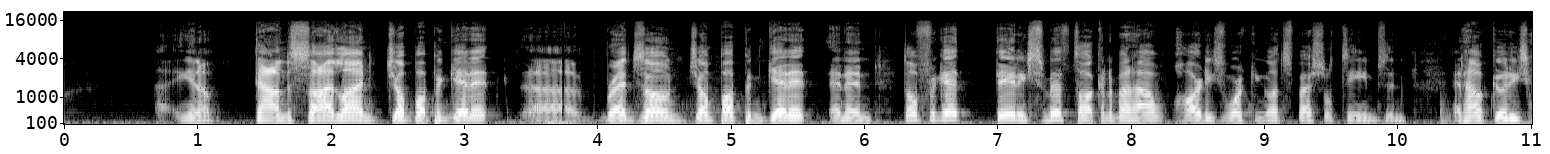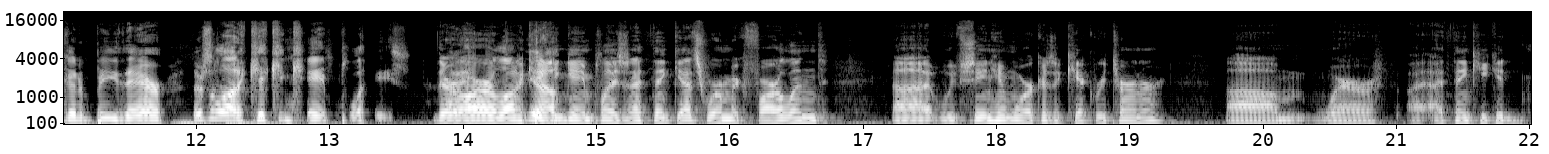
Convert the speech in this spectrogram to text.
uh, you know, down the sideline, jump up and get it uh, red zone, jump up and get it, and then don't forget Danny Smith talking about how hard he's working on special teams and and how good he's going to be there. There's a lot of kicking game plays. There are a lot of kicking know. game plays, and I think that's where McFarland. Uh, we've seen him work as a kick returner, um, where I, I think he could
